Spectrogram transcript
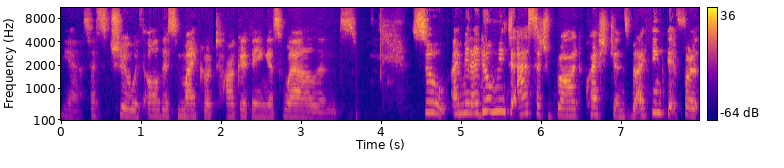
Yes, that's true with all this micro targeting as well. And so, I mean, I don't mean to ask such broad questions, but I think that for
